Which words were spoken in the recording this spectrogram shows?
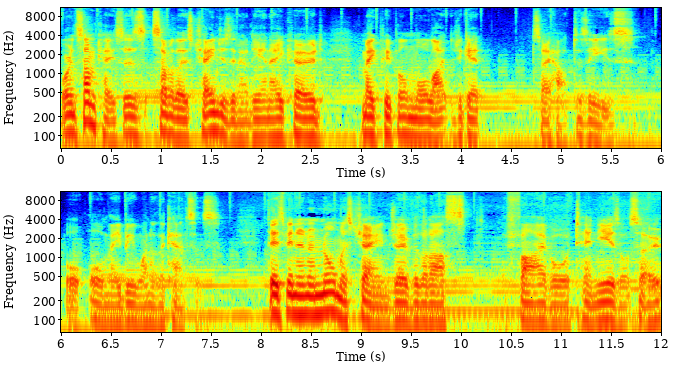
Or in some cases, some of those changes in our DNA code make people more likely to get, say, heart disease or, or maybe one of the cancers. There's been an enormous change over the last five or ten years or so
